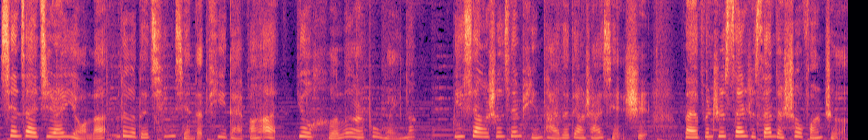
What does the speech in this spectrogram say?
现在既然有了乐得清闲的替代方案，又何乐而不为呢？一项生鲜平台的调查显示，百分之三十三的受访者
